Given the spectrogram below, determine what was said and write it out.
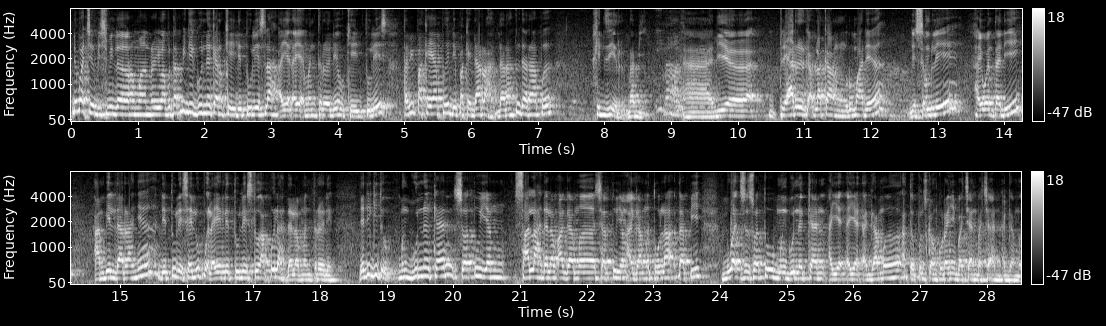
dia baca bismillahirrahmanirrahim apa tapi dia gunakan okey dia tulislah ayat-ayat mantra dia okey tulis tapi pakai apa? Dia pakai darah. Darah tu darah apa? Khinzir babi. Ha, dia pelihara kat belakang rumah dia dia sembelih haiwan tadi ambil darahnya dia tulis. Saya lupa lah yang dia tulis tu apalah dalam mantra dia jadi gitu menggunakan sesuatu yang salah dalam agama sesuatu yang agama tolak tapi buat sesuatu menggunakan ayat-ayat agama ataupun sekurang-kurangnya bacaan-bacaan agama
